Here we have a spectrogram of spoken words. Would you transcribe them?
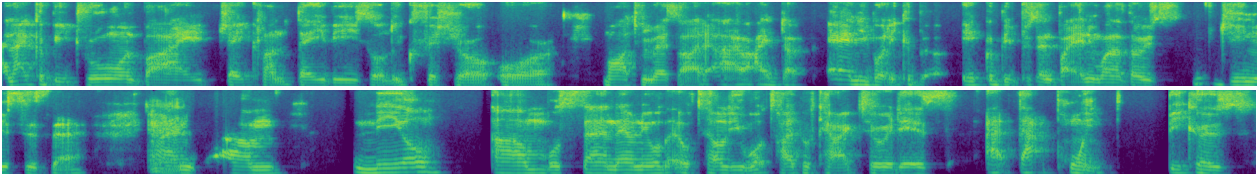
And that could be drawn by Jake Lunt Davies or Luke Fisher or Martin Rezard. I, I don't, anybody could, it could be presented by any one of those geniuses there. And um, Neal um, will stand there and he'll, he'll tell you what type of character it is at that point because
